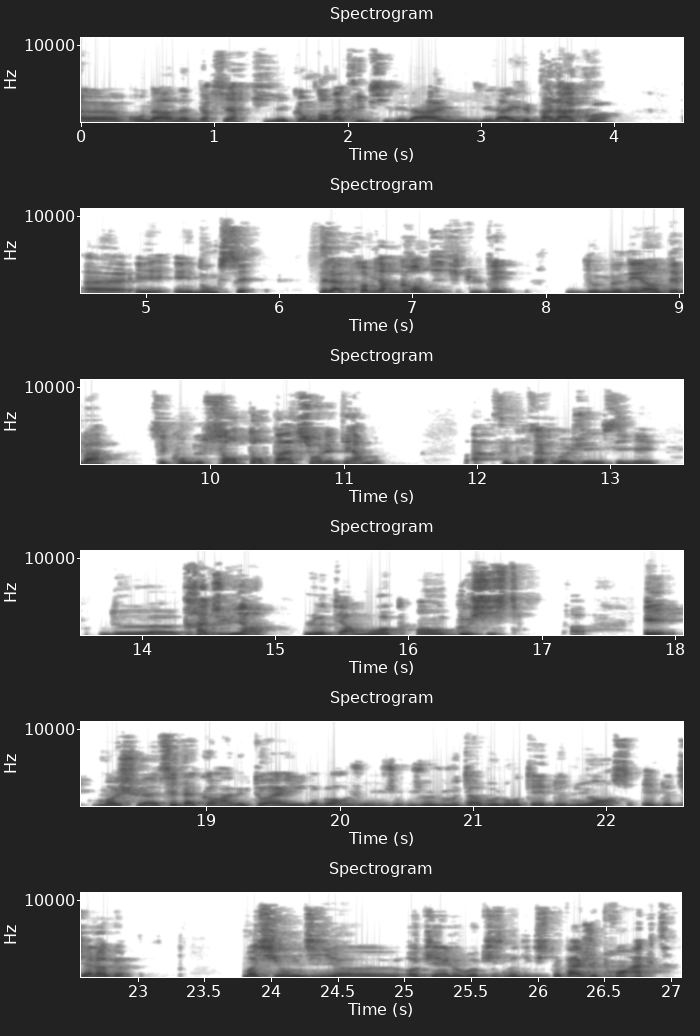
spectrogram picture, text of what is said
Euh, on a un adversaire qui est comme dans Matrix, il est là, et il est là, il est pas là, quoi. Euh, et, donc c'est c'est la première grande difficulté de mener un débat, c'est qu'on ne s'entend pas sur les termes. Ah, c'est pour ça que moi j'ai essayé de euh, traduire le terme woke en gauchiste. Et moi je suis assez d'accord avec toi et d'abord je, loue ta volonté de nuance et de dialogue. Moi si on me dit ok le wokisme n'existe pas, je prends acte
